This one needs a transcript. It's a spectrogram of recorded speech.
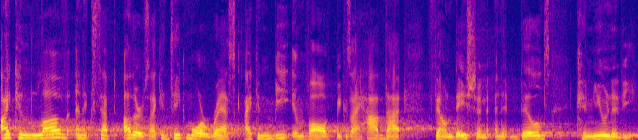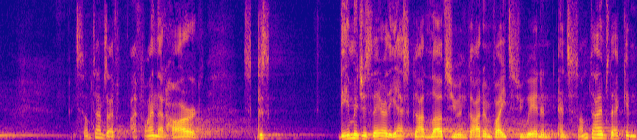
I can love and accept others. I can take more risk. I can be involved because I have that foundation and it builds community. Sometimes I, I find that hard because the image is there that yes, God loves you and God invites you in, and, and sometimes that can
